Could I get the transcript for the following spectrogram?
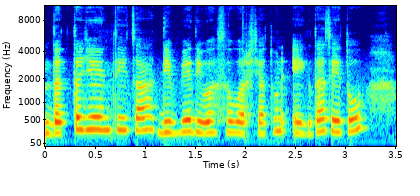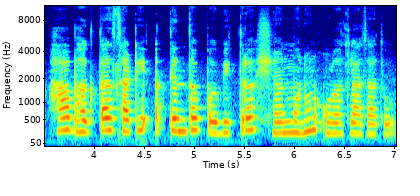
दत्त जयंतीचा दिव्य दिवस वर्षातून एकदाच येतो. हा भक्तांसाठी अत्यंत पवित्र क्षण म्हणून ओळखला जातो.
